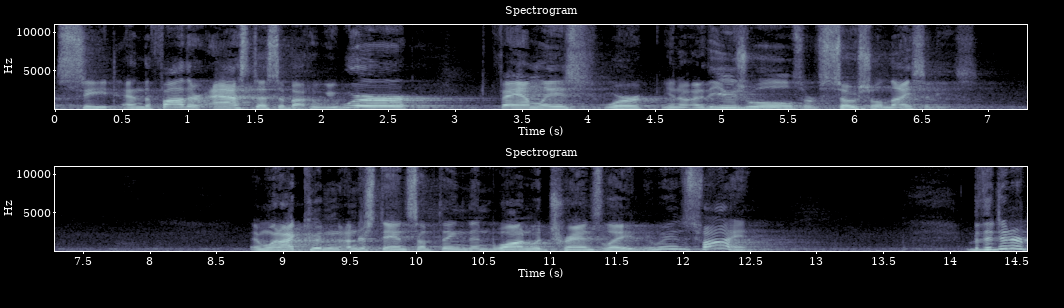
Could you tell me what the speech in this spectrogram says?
seat, and the father asked us about who we were, families, work, you know, the usual sort of social niceties. And when I couldn't understand something, then Juan would translate. It was fine. But the dinner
